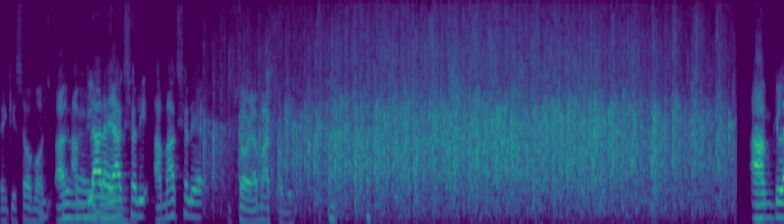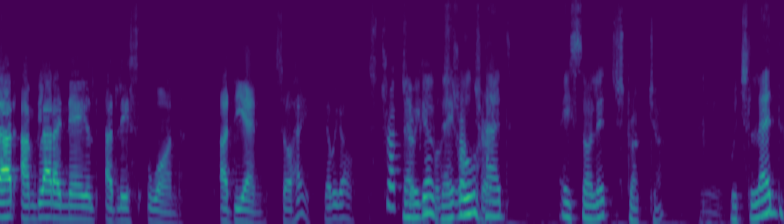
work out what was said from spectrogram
Thank you so much. I, You're I'm very, glad I actually. I'm actually. Sorry. I'm actually. I'm glad. I'm glad I nailed at least one at the end. So hey, there we go. Structure. There we go. people, They all had a solid structure, Mm. which led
